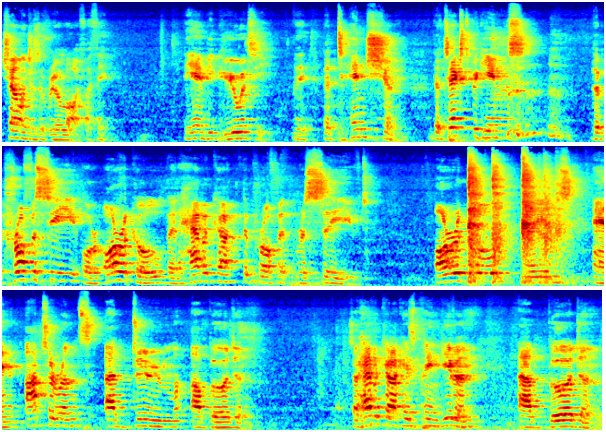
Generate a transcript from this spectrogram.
challenges of real life, I think. The ambiguity, the, the tension. The text begins the prophecy or oracle that Habakkuk the prophet received. Oracle means an utterance a doom, a burden. So Habakkuk has been given a burden.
